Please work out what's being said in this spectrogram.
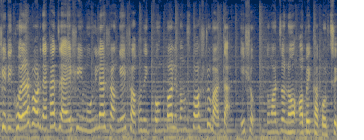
সেটি খোলার পর দেখা যায় সেই মহিলার সঙ্গে শতাধিক ফোন কল এবং স্পষ্ট বার্তা। এসো, তোমার জন্য অপেক্ষা করছে।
